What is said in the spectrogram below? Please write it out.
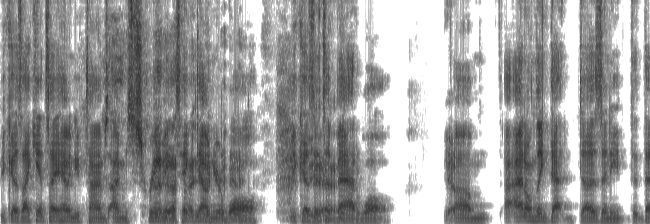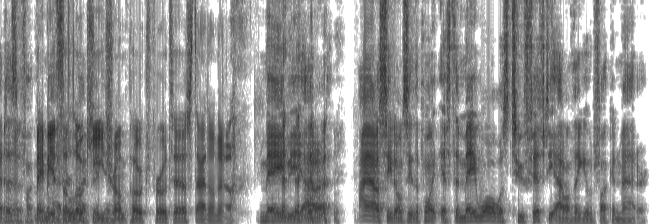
because I can't tell you how many times I'm screaming "take down your wall" because it's a bad wall. Yep. Um, I I don't think that does any. That that doesn't Uh, fucking. maybe it's a matter, in my low key opinion. Trump po- protest. I don't know. Maybe I don't. I honestly don't see the point. If the Mei wall was 250, I don't think it would fucking matter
